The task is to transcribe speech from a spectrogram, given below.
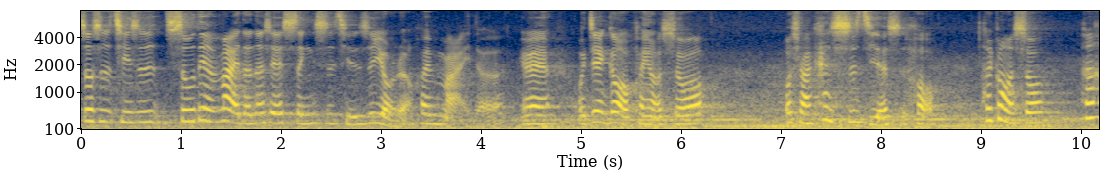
就是其实书店卖的那些新诗，其实是有人会买的。因为我之前跟我朋友说，我喜欢看诗集的时候，他跟我说，哈。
